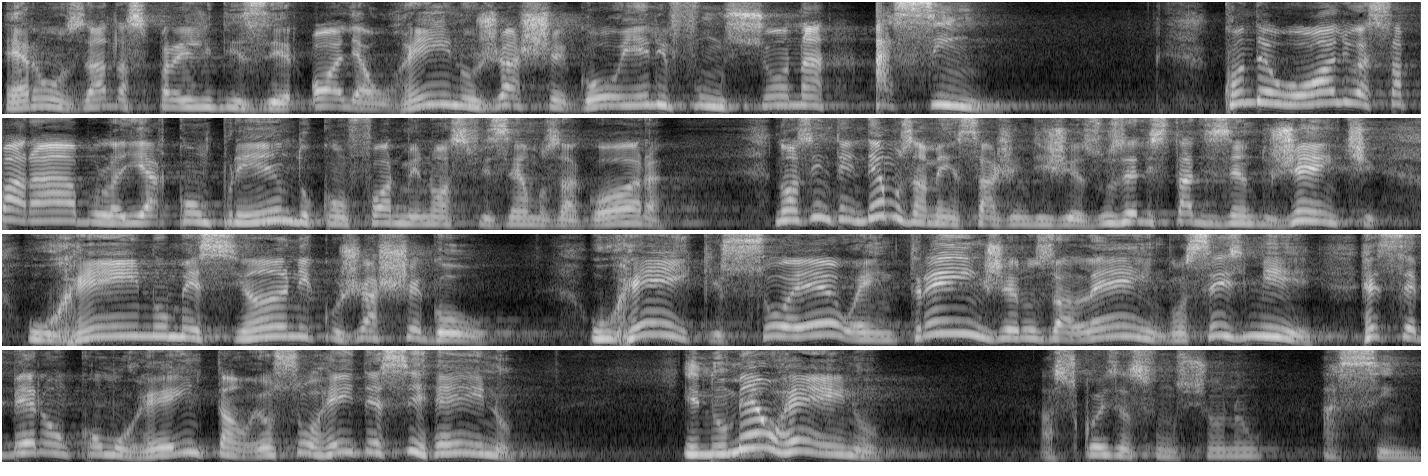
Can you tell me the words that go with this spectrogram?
eram usadas para ele dizer: olha, o reino já chegou e ele funciona assim. Quando eu olho essa parábola e a compreendo conforme nós fizemos agora, nós entendemos a mensagem de Jesus. Ele está dizendo, gente, o reino messiânico já chegou. O rei, que sou eu, entrei em Jerusalém, vocês me receberam como rei, então eu sou rei desse reino. E no meu reino, as coisas funcionam assim.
